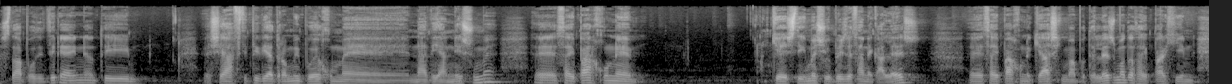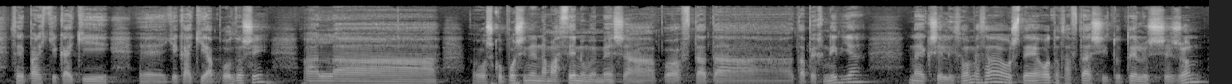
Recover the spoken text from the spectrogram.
στα αποδητήρια είναι ότι σε αυτή τη διαδρομή που έχουμε να διανύσουμε ε, θα υπάρχουν και στιγμές οι οποίες δεν θα είναι καλές, ε, θα υπάρχουν και άσχημα αποτελέσματα, θα υπάρχει, θα υπάρχει και, κακή, και κακή απόδοση, αλλά ο σκοπός είναι να μαθαίνουμε μέσα από αυτά τα, τα παιχνίδια, να εξελιχθόμεθα, ώστε όταν θα φτάσει το τέλος της σεζόν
